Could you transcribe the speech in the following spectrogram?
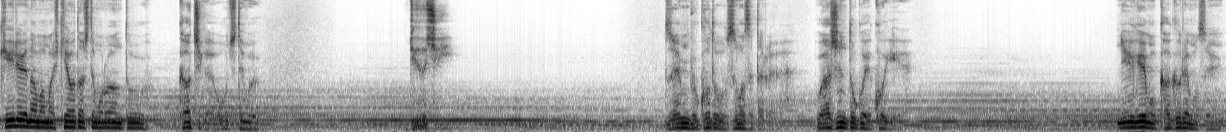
綺麗なまま引き渡してもらわんと価値が落ちてまう。龍二。全部ことを済ませたらわしんとこへ来いや逃げも隠れもせん。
